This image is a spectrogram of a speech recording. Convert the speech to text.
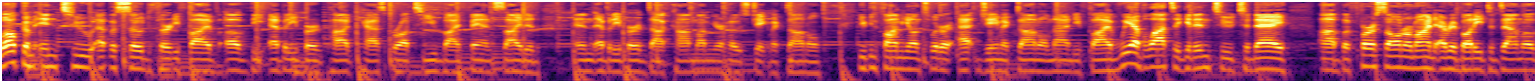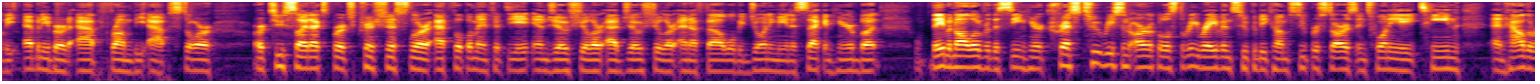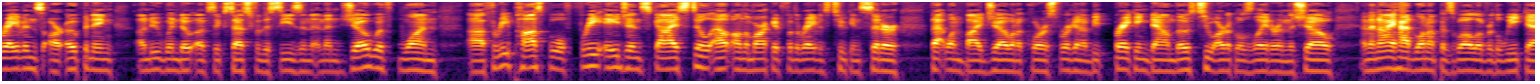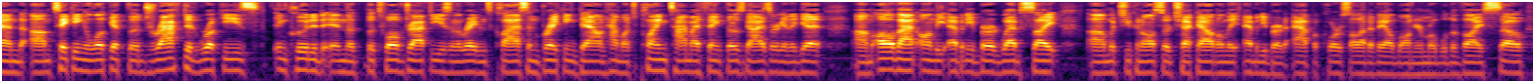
Welcome into episode 35 of the Ebony Bird podcast brought to you by Fansided and ebonybird.com. I'm your host, Jake McDonald. You can find me on Twitter at jmcdonald95. We have a lot to get into today, uh, but first I want to remind everybody to download the Ebony Bird app from the App Store. Our two site experts, Chris Schisler at Footballman58 and Joe Schiller at Joe Schiller NFL, will be joining me in a second here. But they've been all over the scene here. Chris, two recent articles, three Ravens who could become superstars in 2018, and how the Ravens are opening a new window of success for the season. And then Joe with one, uh, three possible free agents, guys still out on the market for the Ravens to consider. That one by Joe. And of course, we're going to be breaking down those two articles later in the show. And then I had one up as well over the weekend, um, taking a look at the drafted rookies included in the, the 12 draftees in the Ravens class and breaking down how much playing time I think those guys are going to get. Um, all that on the Ebony Bird website, um, which you can also check out on the Ebony Bird app, of course, all that available on your mobile device. So,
